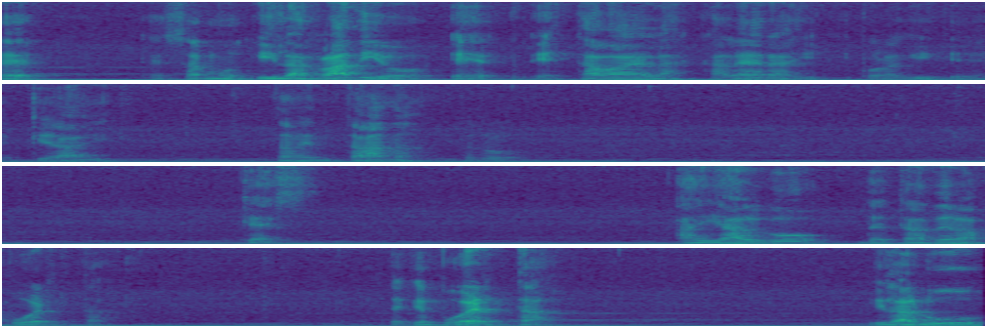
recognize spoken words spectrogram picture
¿Eh? Y la radio eh, estaba en la escalera y, por aquí que, hay una ventana, pero ¿qué es? Hay algo detrás de la puerta. ¿De qué puerta? Y la luz.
